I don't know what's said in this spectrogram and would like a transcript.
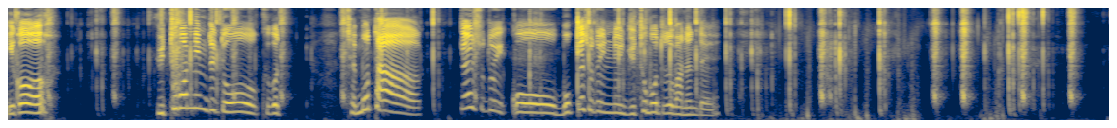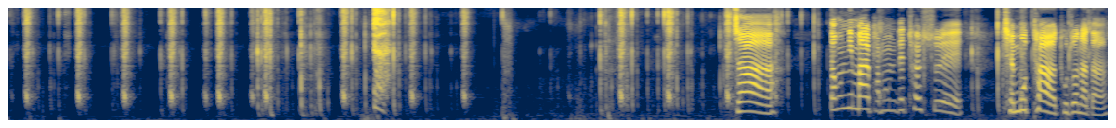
이거 유튜버님들도 그거 제모타 깰 수도 있고 못 깰 수도 있는 유튜버들도 많은데 자 떡잎말 밤문대 철수에 제모타 도전하다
